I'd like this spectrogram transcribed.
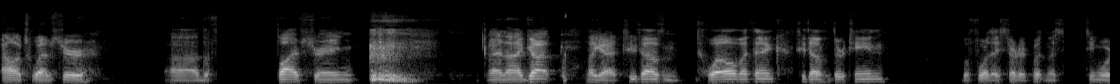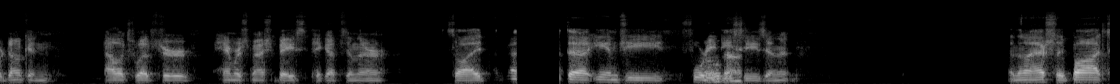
Alex Webster, uh, the five string, and I got like a 2012, I think, 2013 before they started putting the Seymour Duncan, Alex Webster hammer smash bass pickups in there. So I got the EMG 40 Okay. DCs in it. And then I actually bought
